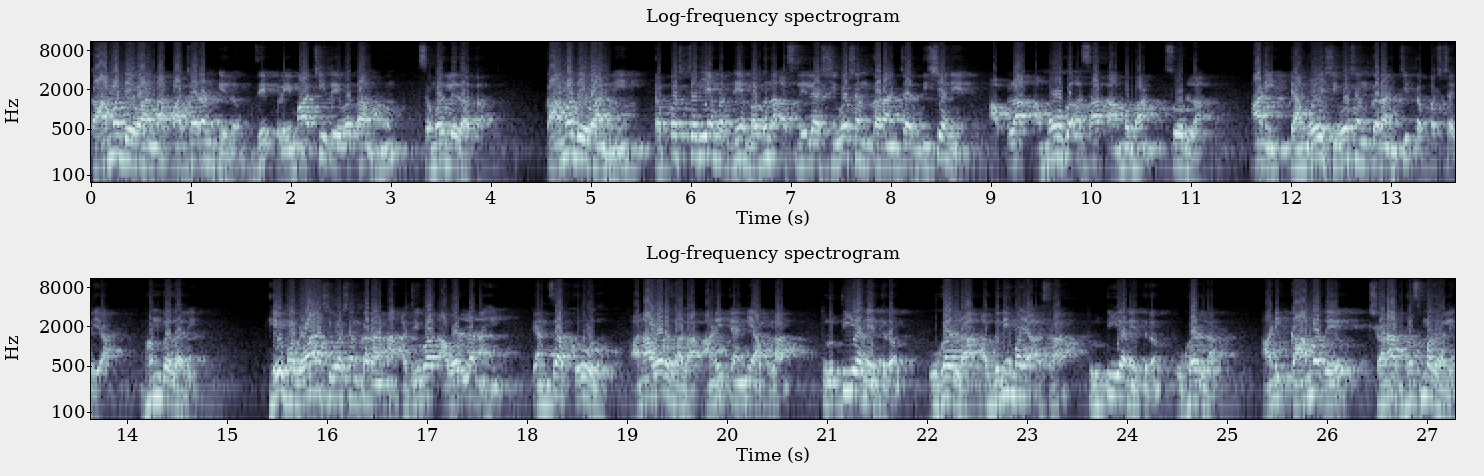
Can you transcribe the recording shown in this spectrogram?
कामदेवांना पाचारण केलं जे प्रेमाची देवता म्हणून समजले जातात. कामदेवांनी तपश्चर्येमध्ये मग्न असलेल्या शिवशंकरांच्या दिशेने आपला अमोघ असा कामबाण सोडला आणि त्यामुळे शिवशंकरांची तपश्चर्या भंग झाली. हे भगवान शिवशंकरांना अजिबात आवडलं नाही. त्यांचा क्रोध अनावर झाला आणि त्यांनी आपला तृतीय नेत्र उघडला. अग्निमय असा तृतीय नेत्र उघडला आणि कामदेव क्षणात भस्म झाले.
